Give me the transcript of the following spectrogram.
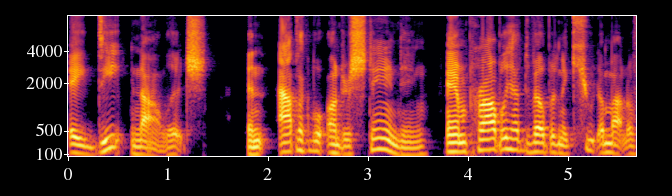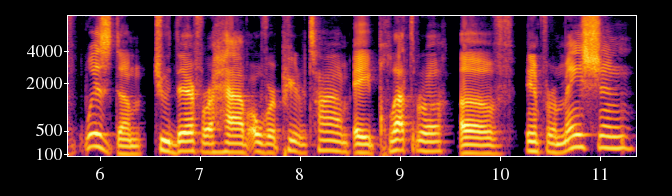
a deep knowledge, an applicable understanding, and probably have developed an acute amount of wisdom to therefore have over a period of time a plethora of information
